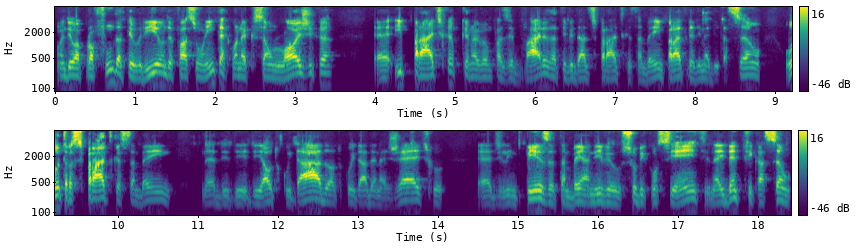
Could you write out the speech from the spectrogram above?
onde eu aprofundo a teoria, onde eu faço uma interconexão lógica é, e prática, porque nós vamos fazer várias atividades práticas também, prática de meditação, outras práticas também né, de, de, de autocuidado, autocuidado energético, é, de limpeza também a nível subconsciente, né, identificação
